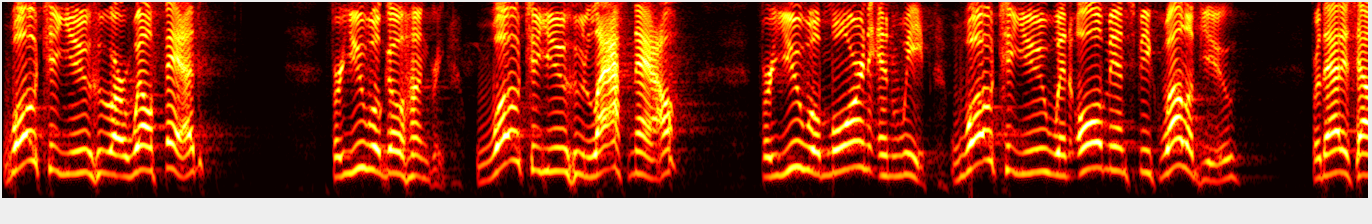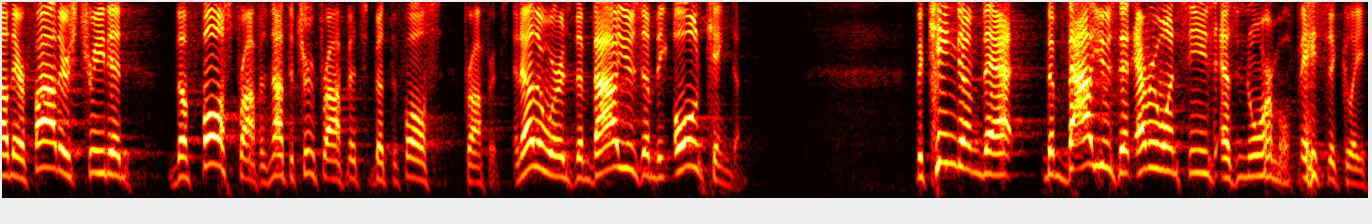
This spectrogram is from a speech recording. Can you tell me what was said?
Woe to you who are well fed, for you will go hungry. Woe to you who laugh now, for you will mourn and weep. Woe to you when all men speak well of you, for that is how their fathers treated the false prophets, not the true prophets, but the false prophets. In other words, the values of the old kingdom, the kingdom that the values that everyone sees as normal, basically,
